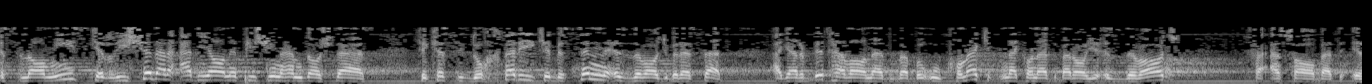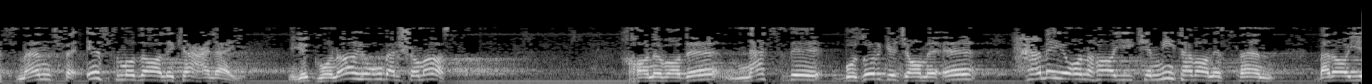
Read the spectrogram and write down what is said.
اسلامی است که ریشه در ادیان پیشین هم داشته است که کسی دختری که به سن ازدواج برسد اگر بتواند و به او کمک نکند برای ازدواج فاصابت اثمن فاسم ذلك علی. میگه گناه او بر شماست. خانواده نسل بزرگ جامعه همه اونهایی که می توانستن برای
